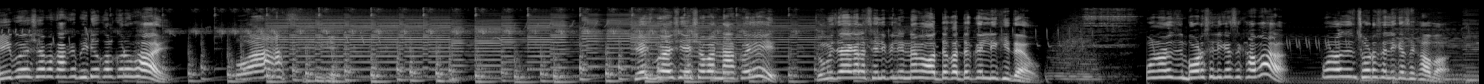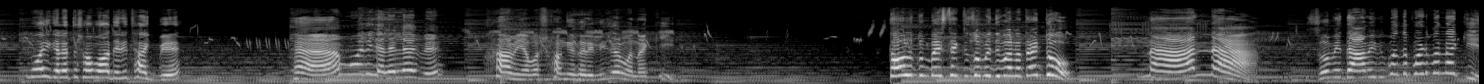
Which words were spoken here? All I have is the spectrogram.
এই বয়সে আবার কাকে ভিডিও কল করো ভাই! শেষ বয়সে এসব আর না করে তুমি যা গেলে ছেলেপিলির নামে অর্ধেক অর্ধেক করে লিখি দাও। পনেরো দিন বড় ছেলে কাছে খাবা পনেরো দিন ছোট ছেলে কাছে খাবা। মরে গেলে তো সব ওদেরই থাকবে। হ্যাঁ মরে গেলে লাগবে আমি আবার সঙ্গে করে নিয়ে যাব নাকি? তাহলে তুমি বেশ একটু জমি দিবে না তাই তো? না না। জমিতে আমি বিপদে পড়ব নাকি?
